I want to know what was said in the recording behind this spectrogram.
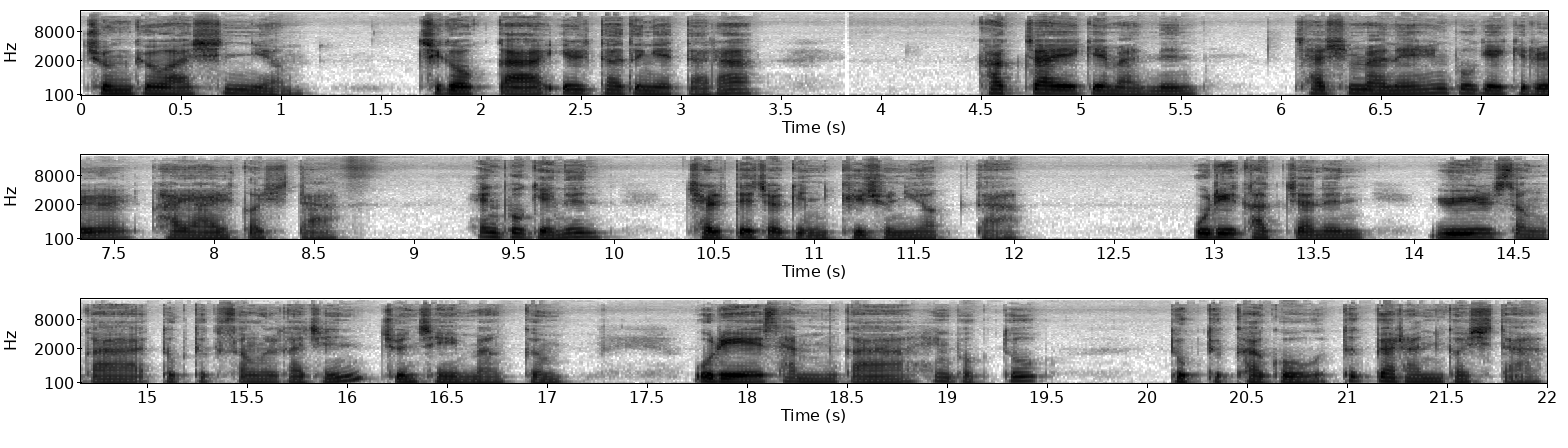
종교와 신념, 직업과 일터 등에 따라 각자에게 맞는 자신만의 행복의 길을 가야 할 것이다. 행복에는 절대적인 기준이 없다. 우리 각자는 유일성과 독특성을 가진 존재인 만큼 우리의 삶과 행복도 독특하고 특별한 것이다.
